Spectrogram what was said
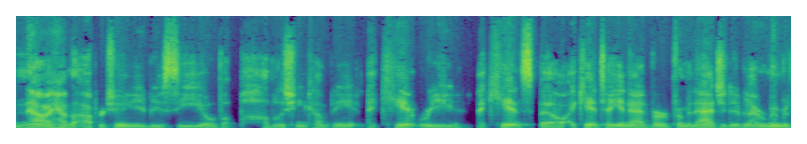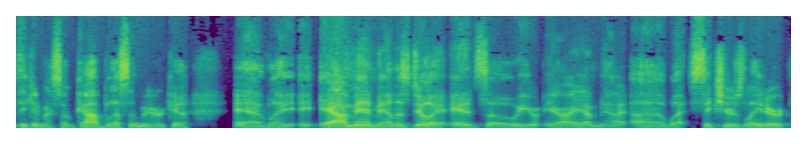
Now I have the opportunity to be CEO of a publishing company. I can't read, I can't spell, I can't tell you an adverb from an adjective. And I remember thinking to myself, God bless America. And I'm like, yeah, I'm in, man. Let's do it. And so here, here I am now. Uh, what, six years later?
